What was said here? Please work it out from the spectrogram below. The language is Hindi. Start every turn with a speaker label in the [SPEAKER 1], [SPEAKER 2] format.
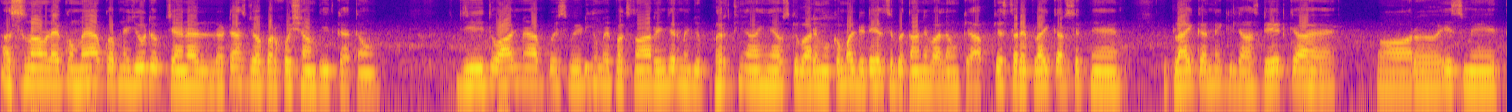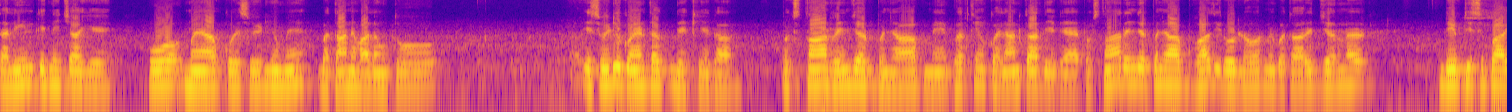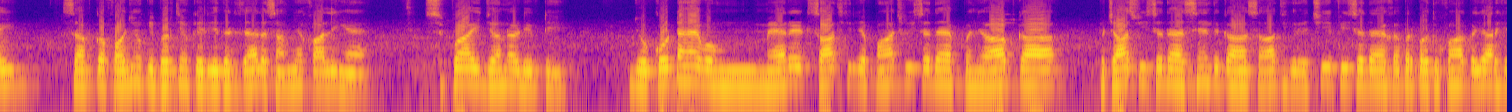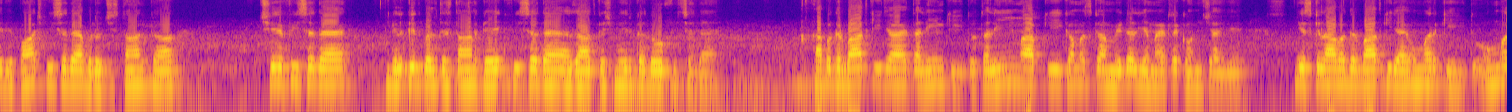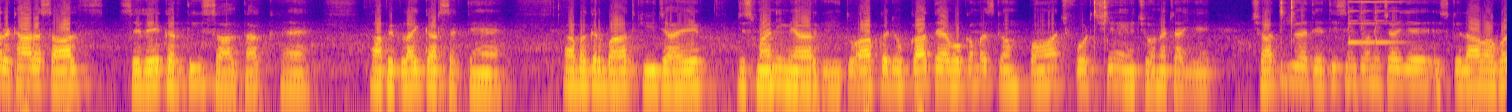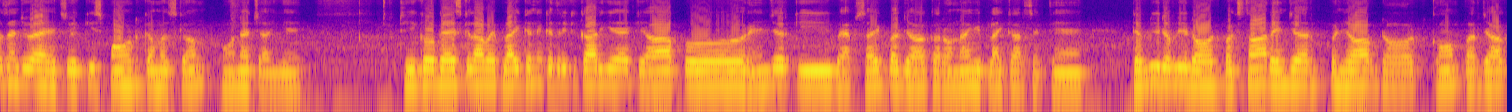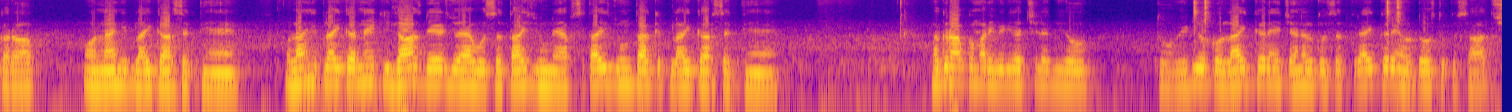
[SPEAKER 1] वालेकुम मैं आपको अपने यूट्यूब चैनल लेटेस्ट जॉब पर खुश आमदीद कहता हूँ। जी तो आज मैं आपको इस वीडियो में पाकिस्तान रेंजर में जो भर्तियाँ आई हैं, उसके बारे में मुकम्मल डिटेल से बताने वाला हूँ कि आप किस तरह अप्लाई कर सकते हैं अप्लाई करने की लास्ट डेट क्या है, और इसमें तलीम कितनी चाहिए, वो मैं आपको इस वीडियो में बताने वाला हूँ। तो इस वीडियो को एंड तक देखिएगा। पाकिस्तान रेंजर पंजाब में भर्तियों का ऐलान कर दिया गया है। पाकिस्तान रेंजर पंजाब गाजी रोड लाहौर में बता रहे जनरल डिप्टी सिपाही सबका फ़ौजियों की भर्तियों के लिए दर्जैल असामियाँ खाली हैं। सिपाही जनरल डिप्टी, जो कोटा है, वो मेरिट सात के लिए पाँच फ़ीसद है, पंजाब का पचास फ़ीसद है, सिंध का सात लिए छः फ़ीसद है, खैबर पख्तूनख्वा का ग्यारह लिए पाँच फ़ीसद है, बलूचिस्तान का छः फ़ीसद है, गिलगित बल्तिस्तान का एक फ़ीसद है, आज़ाद कश्मीर का दो फ़ीसद है। अब अगर बात की जाए तलीम की तो तलीम आपकी कम अज़ कम मिडल या मैट्रिक होनी चाहिए। इसके अलावा अगर बात की जाए उम्र की तो उम्र 18 साल से लेकर 30 साल तक है। आप अप्लाई कर सकते हैं। अब अगर बात की जाए जिस्मानी मैार की तो आपका जो कद है वो कम अज़ कम पाँच फुट छः इंच होना चाहिए। छाती जो है तैंतीस इंच होनी चाहिए। इसके अलावा वज़न जो है एक सौ इक्कीस पाउंड कम अज़ कम होना चाहिए। ठीक हो गया। इसके अलावा अप्लाई करने का तरीक़ाकार ये है कि आप रेंजर की वेबसाइट पर जाकर ऑनलाइन अप्लाई कर सकते हैं। W W dot Pakistan ranger Punjab dot com पर जाकर आप ऑनलाइन अप्लाई कर सकते हैं। ऑनलाइन अप्लाई करने की लास्ट डेट जो है वो सत्ताईस जून है। आप सत्ताईस जून तक अप्लाई कर सकते हैं। अगर आपको हमारी वीडियो अच्छी लगी हो तो वीडियो को लाइक करें चैनल को सब्सक्राइब करें और दोस्तों के साथ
